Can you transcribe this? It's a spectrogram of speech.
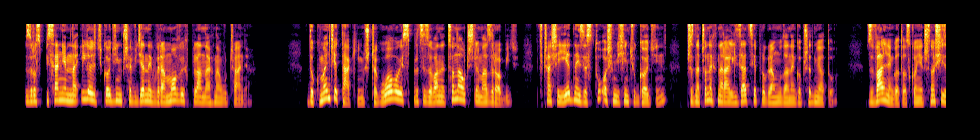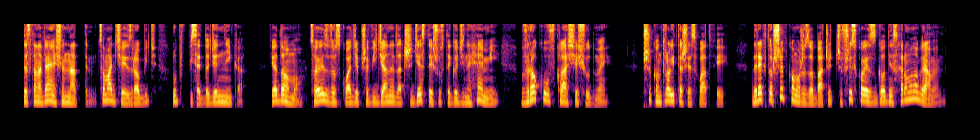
z rozpisaniem na ilość godzin przewidzianych w ramowych planach nauczania. W dokumencie takim szczegółowo jest sprecyzowane, co nauczyciel ma zrobić w czasie jednej ze 180 godzin przeznaczonych na realizację programu danego przedmiotu. Zwalnia go to z konieczności zastanawiania się nad tym, co ma dzisiaj zrobić lub wpisać do dziennika. Wiadomo, co jest w rozkładzie przewidziane dla 36 godziny chemii w roku w klasie 7. Przy kontroli też jest łatwiej. Dyrektor szybko może zobaczyć, czy wszystko jest zgodnie z harmonogramem,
